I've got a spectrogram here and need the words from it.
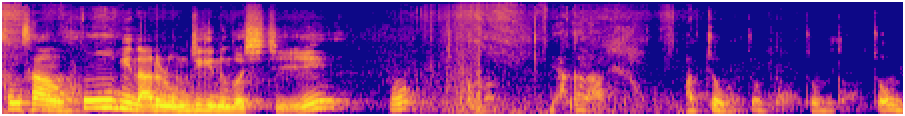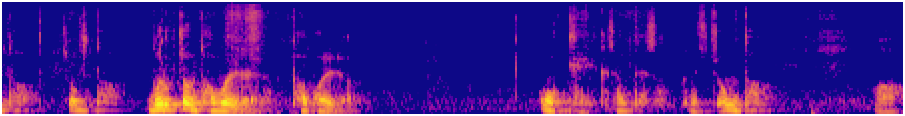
항상 호흡이 나를 움직이는 것이지 어? 잠깐만 약간 앞쪽 앞쪽으로 좀 더 좀 더 좀 더 좀 더 무릎 좀 더 벌려요 더 벌려 오케이 그 상태에서 그렇지 좀더 어.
